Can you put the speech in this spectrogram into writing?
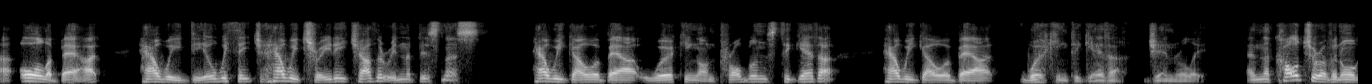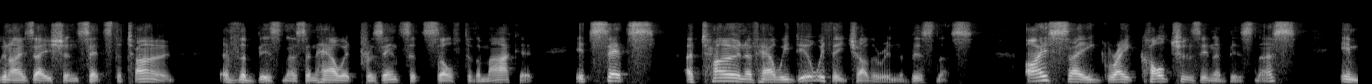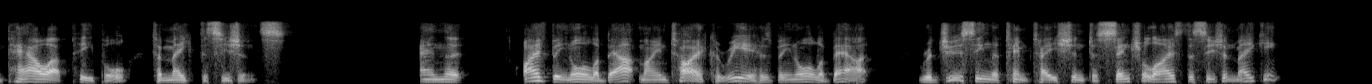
uh, all about how we deal with each, how we treat each other in the business, how we go about working on problems together, how we go about working together generally. And the culture of an organization sets the tone of the business and how it presents itself to the market. It sets a tone of how we deal with each other in the business. I say great cultures in a business empower people to make decisions. And that I've been all about, my entire career has been all about reducing the temptation to centralize decision making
